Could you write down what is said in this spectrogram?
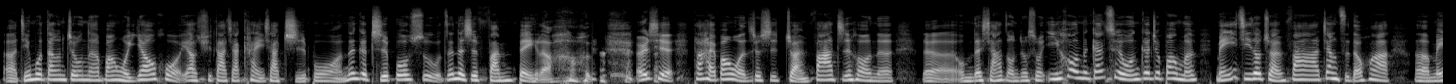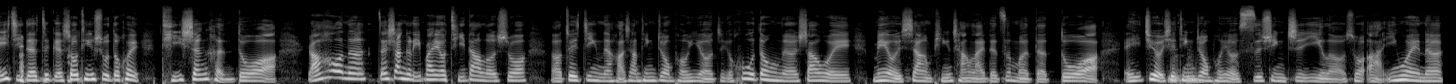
呃节目当中呢，帮我吆喝要去大家看一下直播啊，那个直播数真的是翻倍了哈。而且他还帮我就是转发之后呢，呃，我们的霞总就说，以后呢，干脆文哥就帮我们每一集都转发，这样子的话，呃，每一集的这个收听数都会提升很多啊。然后呢，在上个礼拜又提到了说，呃，最近呢，好像听众朋友这个互动呢，稍微没有像平常来的这么的多。啊，哎，就有些听众朋友私讯致意了，说啊，因为呢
